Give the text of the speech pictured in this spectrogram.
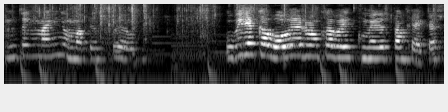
não tenho mais nenhuma, penso eu. O vídeo acabou e eu não acabei de comer as panquecas.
